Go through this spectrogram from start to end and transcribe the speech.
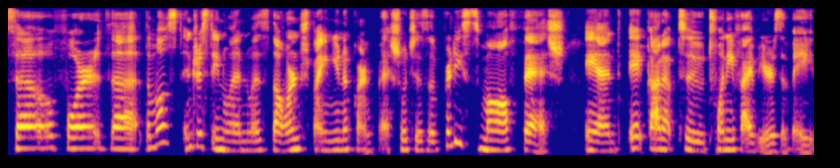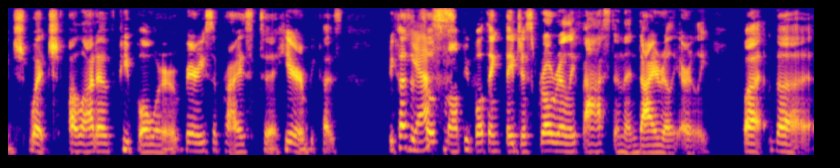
So for the the most interesting one was the orange spine unicorn fish, which is a pretty small fish and it got up to 25 years of age, which a lot of people were very surprised to hear because because it's yes. so small, people think they just grow really fast and then die really early. But the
